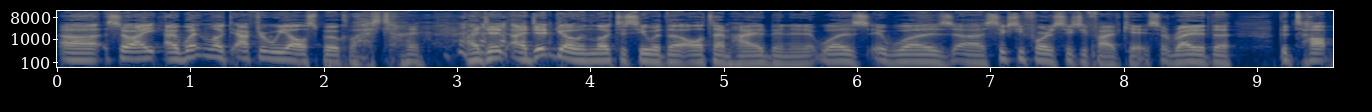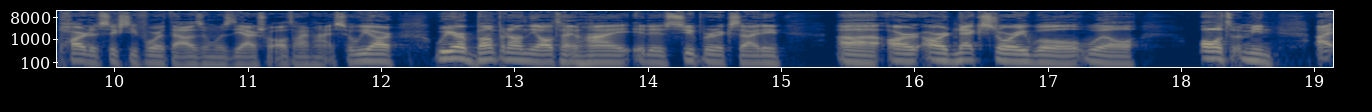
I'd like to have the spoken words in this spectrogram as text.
Uh, so I, I went and looked after we all spoke last time. I did I did go and look to see what the all time high had been, and it was it was uh, sixty four to sixty five k. So right at the the top part of sixty four thousand was the actual all time high. So we are we are bumping on the all time high. It is super exciting. Uh, our our next story will will I mean, I,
